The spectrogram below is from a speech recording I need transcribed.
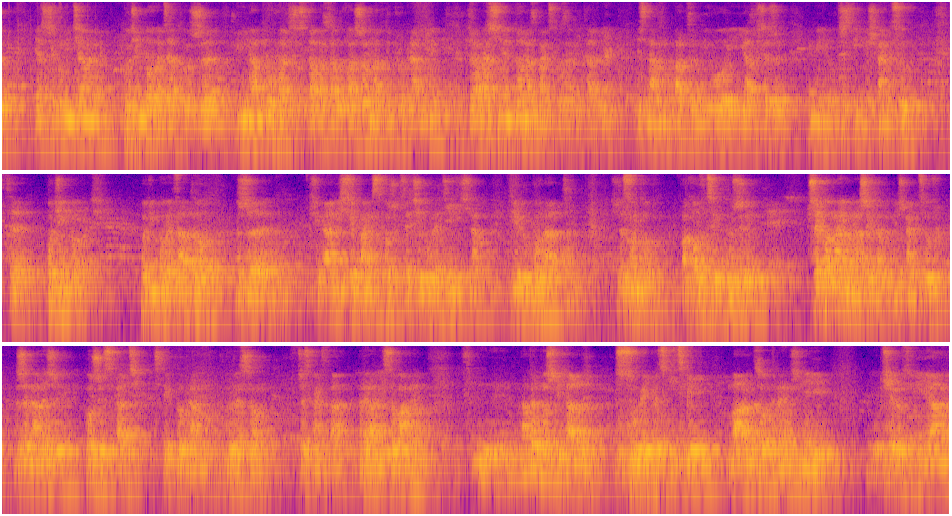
ja szczególnie chciałem podziękować za to, że gmina Muchacz została zauważona w tym programie, że właśnie do nas Państwo zawitali. Jest nam bardzo miło i ja szczerze w imieniu wszystkich mieszkańców chcę podziękować. Podziękować za to, że przyjechaliście Państwo, że chcecie udzielić nam wielu porad, że są to fachowcy, którzy przekonają naszych nawet mieszkańców, że należy korzystać z tych programów, które są przez Państwa realizowane. Na pewno szpital Suchej Beskidzkiej bardzo prężnie się rozwija.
